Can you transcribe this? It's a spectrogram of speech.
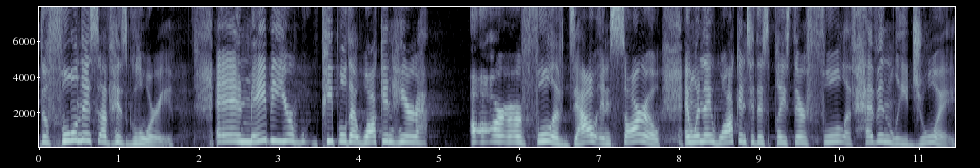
the fullness of his glory. And maybe you're people that walk in here are, full of doubt and sorrow. And when they walk into this place, they're full of heavenly joy,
